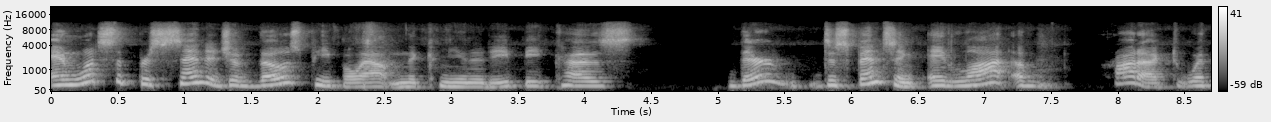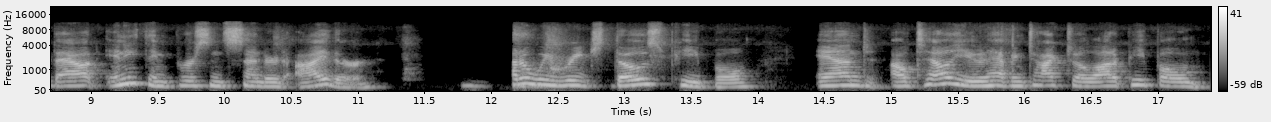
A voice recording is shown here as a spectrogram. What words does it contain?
And what's the percentage of those people out in the community? Because they're dispensing a lot of product without anything person-centered either. How do we reach those people? And I'll tell you, having talked to a lot of people,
